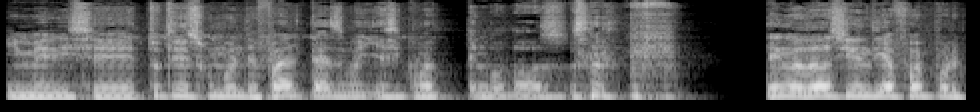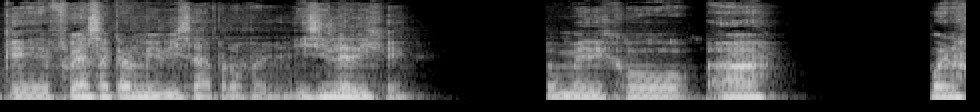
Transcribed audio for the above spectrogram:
y me dice, tú tienes un buen de faltas, güey. Y así como, tengo dos. tengo dos y un día fue porque fui a sacar mi visa, profe. Y sí le dije. Pero me dijo, ah, bueno.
